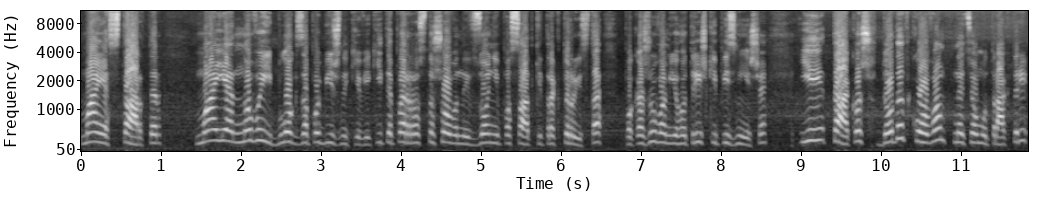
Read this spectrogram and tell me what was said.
має стартер, має новий блок запобіжників, який тепер розташований в зоні посадки тракториста. Покажу вам його трішки пізніше. І також додатково на цьому тракторі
